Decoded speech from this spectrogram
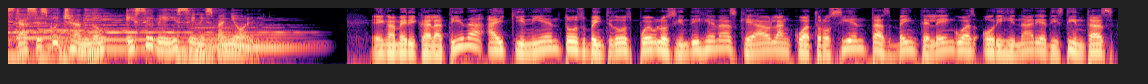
Estás escuchando SBS en español. En América Latina hay 522 pueblos indígenas que hablan 420 lenguas originarias distintas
